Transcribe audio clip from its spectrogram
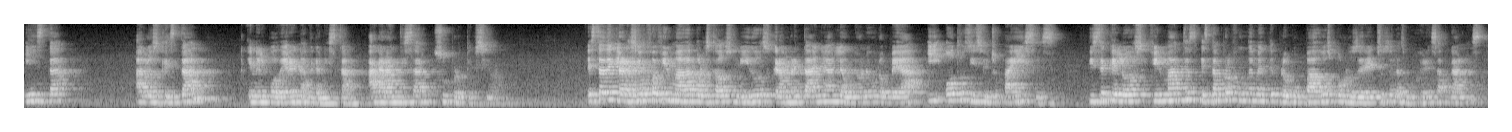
insta a los que están en el poder en Afganistán, a garantizar su protección. Esta declaración fue firmada por Estados Unidos, Gran Bretaña, la Unión Europea y otros 18 países. Dice que los firmantes están profundamente preocupados por los derechos de las mujeres afganas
